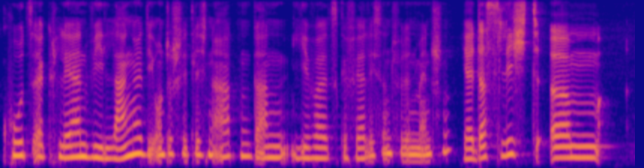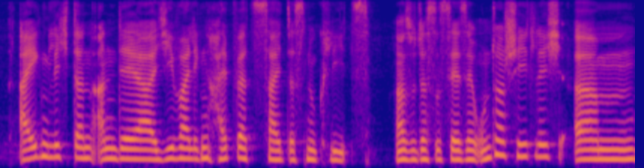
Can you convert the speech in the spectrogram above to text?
kurz erklären, wie lange die unterschiedlichen Arten dann jeweils gefährlich sind für den Menschen? Ja, das liegt ähm, eigentlich dann an der jeweiligen Halbwertszeit des Nuklids. Also das ist sehr, sehr unterschiedlich. Ähm,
